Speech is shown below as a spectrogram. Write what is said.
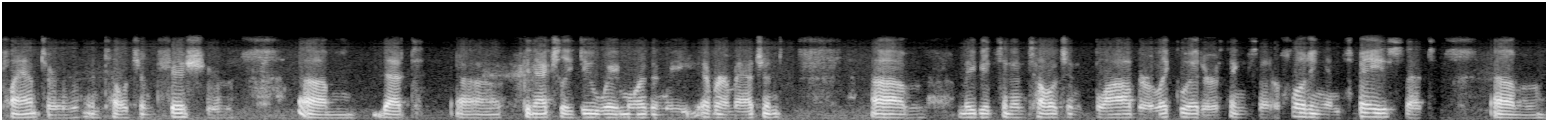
plant or intelligent fish or um, that uh, can actually do way more than we ever imagined. Um, maybe it's an intelligent blob or liquid or things that are floating in space that um,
